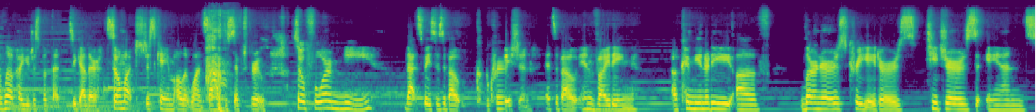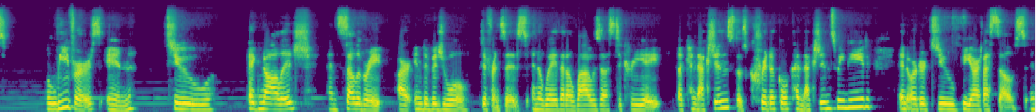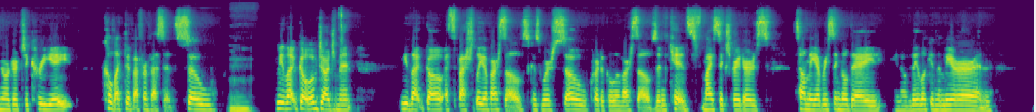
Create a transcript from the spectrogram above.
Love how you just put that together. So much just came all at once. I have to sift through. So for me, that space is about co-creation. It's about inviting a community of learners, creators, teachers, and believers in to acknowledge and celebrate our individual differences in a way that allows us to create the connections, those critical connections we need in order to be our best selves, in order to create collective effervescence. So mm. we let go of judgment. We let go, especially of ourselves, because we're so critical of ourselves. And kids, my sixth graders tell me every single day, you know, they look in the mirror and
